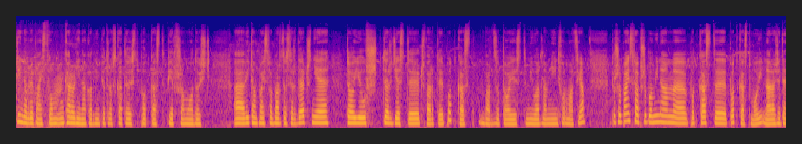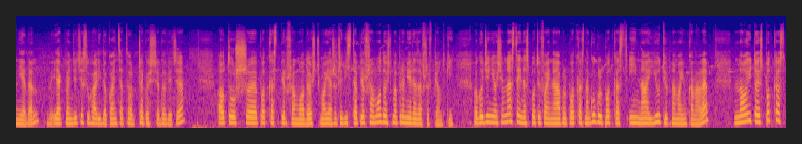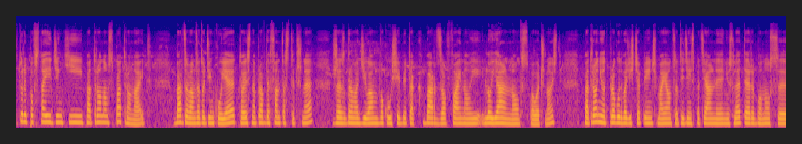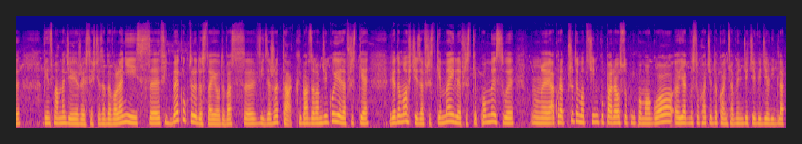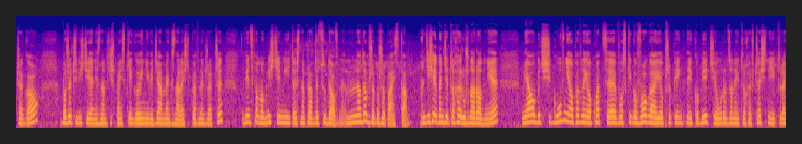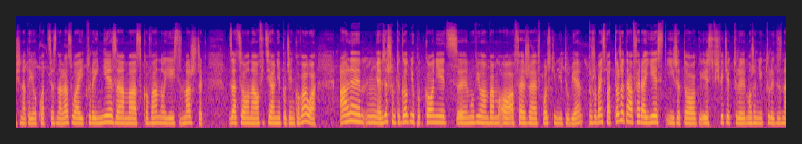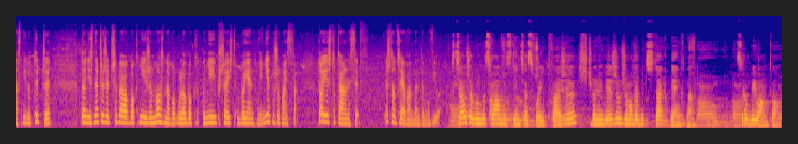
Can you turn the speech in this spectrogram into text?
Dzień dobry Państwu. Karolina Korwin-Piotrowska, to jest podcast Pierwsza Młodość. Witam Państwa bardzo serdecznie. To już 44 podcast. Bardzo to jest miła dla mnie informacja. Proszę Państwa, przypominam e, podcast, podcast mój, na razie ten jeden. Jak będziecie słuchali do końca, to czegoś się dowiecie. Otóż e, podcast Pierwsza Młodość, moja rzeczywista Pierwsza Młodość ma premierę zawsze w piątki. O godzinie 18 na Spotify, na Apple Podcast, na Google Podcast i na YouTube na moim kanale. No i to jest podcast, który powstaje dzięki patronom z Patronite. Bardzo Wam za to dziękuję. To jest naprawdę fantastyczne, że zgromadziłam wokół siebie tak bardzo fajną i lojalną społeczność. Patroni od progu 25 mają co tydzień specjalny newsletter, bonusy, więc mam nadzieję, że jesteście zadowoleni i z feedbacku, który dostaję od Was, widzę, że tak. I bardzo Wam dziękuję za wszystkie wiadomości, za wszystkie maile, wszystkie pomysły. Mm, akurat przy tym odcinku parę osób mi pomogło. Jak wysłuchacie do końca, będziecie wiedzieli dlaczego, bo rzeczywiście ja nie znam hiszpańskiego i nie wiedziałam, jak znaleźć pewnych rzeczy, więc pomogliście mi i to jest naprawdę cudowne. No dobrze, proszę Państwa. Dzisiaj będzie trochę różnorodnie. Miało być głównie o pewnej okładce włoskiego Woga i o przepięknej kobiecie urodzonej trochę wcześniej, która się na tej okładce znalazła i której nie zamaskowano jej zmarszczek, za co ona oficjalnie podziękowała. Ale mm, w zeszłym tygodniu pod koniec y, mówiłam Wam o aferze w polskim YouTubie. Proszę Państwa, to, że ta afera jest i że to jest w świecie, który może niektórych z nas nie dotyczy, to nie znaczy, że trzeba obok niej, że można w ogóle obok niej przejść obojętnie. Nie, proszę Państwa, to jest totalny syf. Zresztą co ja wam będę mówiła. Chciał, żebym wysłała mu zdjęcia swojej twarzy, bo nie wierzył, że mogę być tak piękna. Zrobiłam to.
